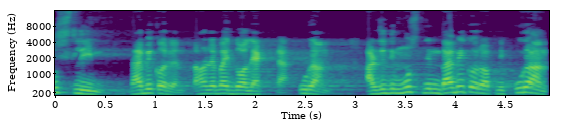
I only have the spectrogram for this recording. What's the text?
মুসলিম দাবি করেন, তাহলে ভাই দল একটা, কোরআন। আর যদি মুসলিম দাবি করো আপনি কোরআন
